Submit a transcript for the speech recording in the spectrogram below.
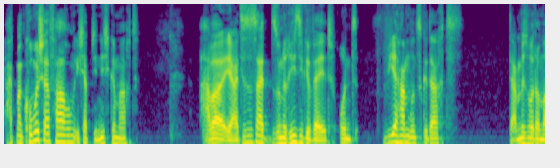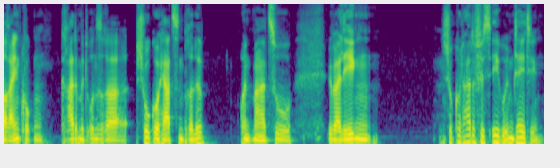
hat man komische Erfahrungen. Ich habe die nicht gemacht. Aber ja, das ist halt so eine riesige Welt. Und wir haben uns gedacht, da müssen wir doch mal reingucken. Gerade mit unserer Schokoherzenbrille und mal zu überlegen, Schokolade fürs Ego im Dating.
